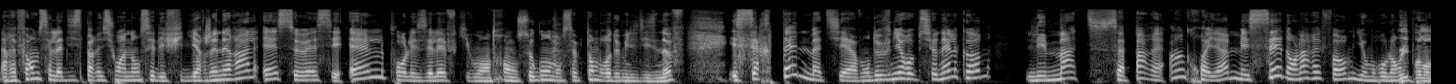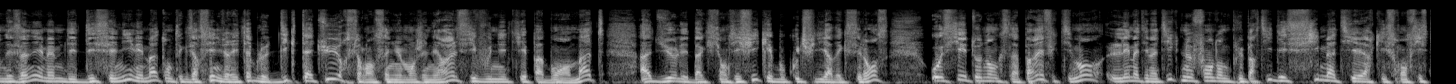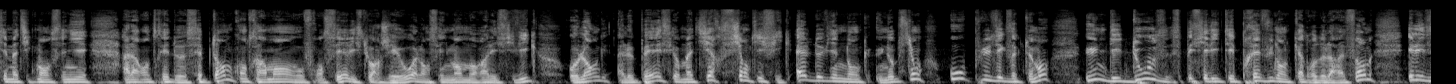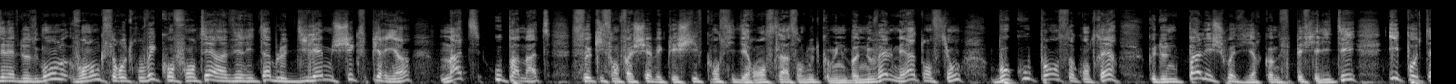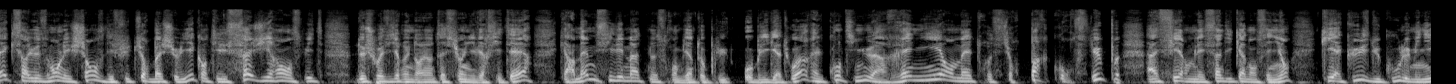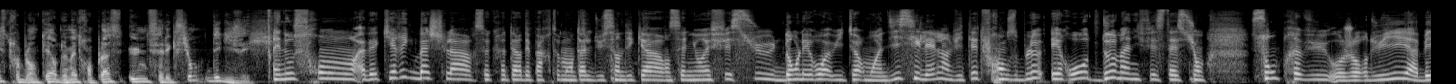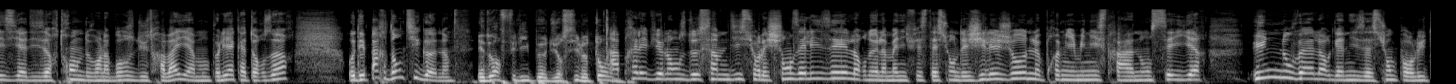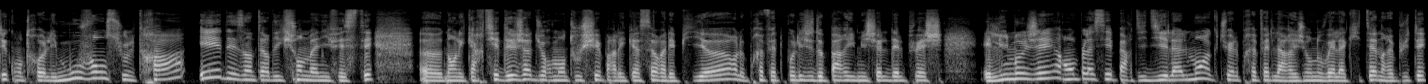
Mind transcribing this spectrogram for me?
La réforme, c'est la disparition annoncée des filières générales, SES et L, pour les élèves qui vont entrer en seconde en septembre 2019. Et certaines matières vont devenir optionnelles comme les maths, ça paraît incroyable, mais c'est dans la réforme, Guillaume Roland. Oui, pendant des années et même des décennies, les maths ont exercé une véritable dictature sur l'enseignement général. Si vous n'étiez pas bon en maths, adieu les bacs scientifiques et beaucoup de filières d'excellence. Aussi étonnant que cela paraît, effectivement, les mathématiques ne font donc plus partie des six matières qui seront systématiquement enseignées à la rentrée de septembre, contrairement au français, à l'histoire géo, à l'enseignement moral et civique, aux langues, à l'EPS et aux matières scientifiques. Elles deviennent donc une option, ou plus exactement, une des douze spécialités prévues dans le cadre de la réforme et les élèves de seconde vont donc se retrouver confrontés à un véritable dilemme shakespearien, maths ou pas maths. Ceux qui sont fâchés avec les chiffres considéreront cela sans doute comme une bonne nouvelle, mais attention, beaucoup pensent au contraire que de ne pas les choisir comme spécialité hypothèque sérieusement les chances des futurs bacheliers quand il s'agira ensuite de choisir une orientation universitaire, car même si les maths ne seront bientôt plus obligatoires, elles continuent à régner en maître sur Parcoursup, affirment les syndicats d'enseignants qui accusent du coup le ministre Blanquer de mettre en place une sélection déguisée. Et nous serons avec Eric Bachelard, secrétaire départemental du syndicat enseignants FSU dans l'Hérault à 8h moins 10. Il est l'invité de France Bleu Hérault. Deux manifestations sont prévues aujourd'hui à Béziers à 10h30 devant la Bourse du Travail et à Montpellier à 14h au départ d'Antigone. Édouard Philippe durcit le ton. Après les violences de samedi sur les Champs-Élysées lors de la manifestation des Gilets jaunes, le Premier ministre a annoncé hier une nouvelle organisation pour lutter contre les mouvances ultra et des interdictions de manifester euh, dans les quartiers déjà durement touchés par les casseurs et les pilleurs. Le préfet de police de Paris, Michel Delpuech, est limogé, remplacé par Didier Lallemand, actuel préfet de la région Nouvelle-Aquitaine, réputé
